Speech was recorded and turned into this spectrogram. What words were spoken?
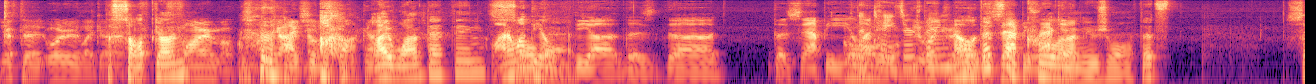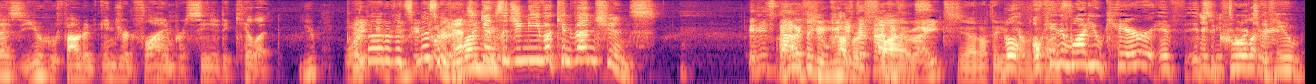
you have to order like a The salt a gun? farm. Of, oh my God, I've no. salt gun. I want that thing. Well, I don't so want the bad. the uh, the the the zappy. The elect- taser the thing? No, the that's like zappy cruel racket. and unusual. That's Says you who found an injured fly and proceeded to kill it. You Or put you it out could- of you its could misery. to- That's wanna against the Geneva Conventions. It is I not don't a think human. it It covered does not have flies. rights. Yeah, I don't think it Well, covered okay, flies. then why do you care if it's If a you cruel torture if it. you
